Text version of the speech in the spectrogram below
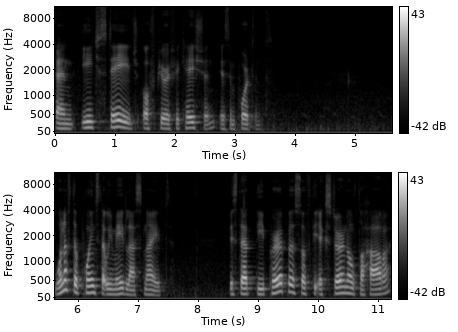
and each stage of purification is important. One of the points that we made last night is that the purpose of the external tahara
